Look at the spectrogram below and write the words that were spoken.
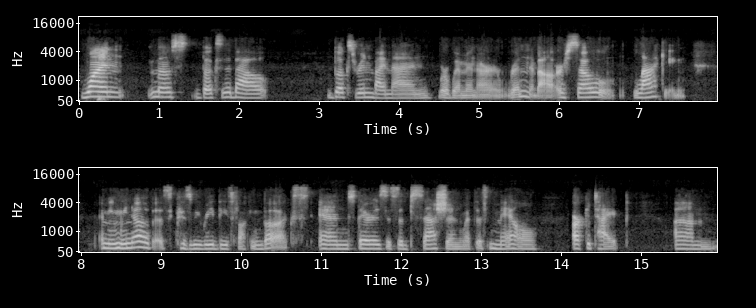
one, most books about books written by men where women are written about are so lacking. I mean, we know this because we read these fucking books, and there is this obsession with this male archetype um,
